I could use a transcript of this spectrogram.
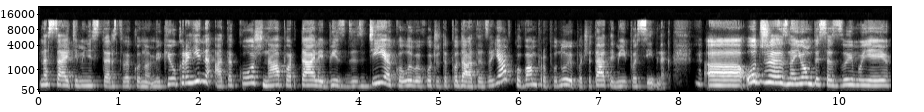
на сайті Міністерства економіки України, а також на порталі Бізнес-Дія. Коли ви хочете подати заявку, вам пропоную почитати мій посібник. Отже, знайомтеся з моєю,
